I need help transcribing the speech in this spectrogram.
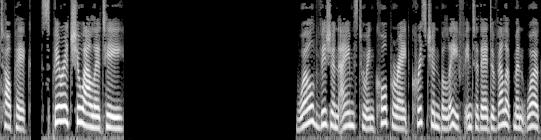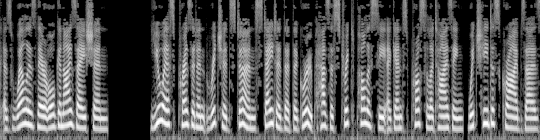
Topic: Spirituality. World Vision aims to incorporate Christian belief into their development work as well as their organization. U.S. President Richard Stearns stated that the group has a strict policy against proselytizing, which he describes as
